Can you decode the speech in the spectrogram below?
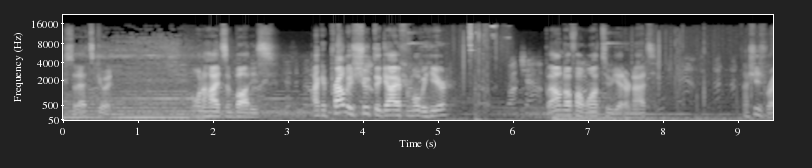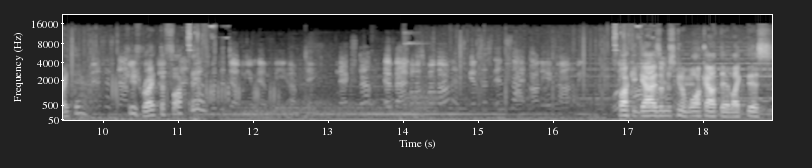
so that's good. I want to hide some bodies. I could probably shoot the guy from over here, watch out. but I don't know if I want to yet or not. Now she's right there. This is Natalie She's right the fuck and there. The Next up, Evangelos Malonis gives us insight on the economy. Fuck it, guys. I'm just gonna walk out there like this.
